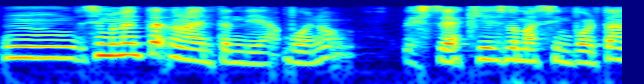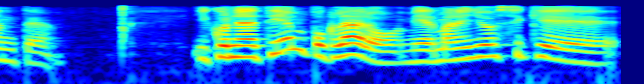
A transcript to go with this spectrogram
mm, simplemente no lo entendía. Bueno, esto aquí es lo más importante. Y con el tiempo, claro, mi hermano y yo sí que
